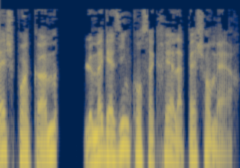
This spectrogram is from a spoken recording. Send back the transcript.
pêche.com, le magazine consacré à la pêche en mer.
